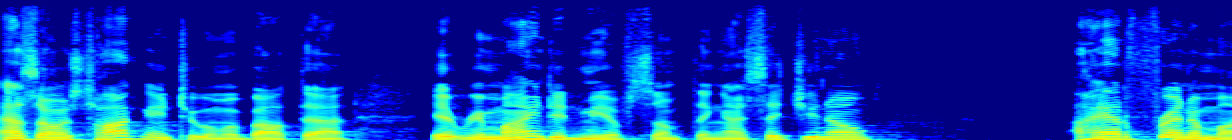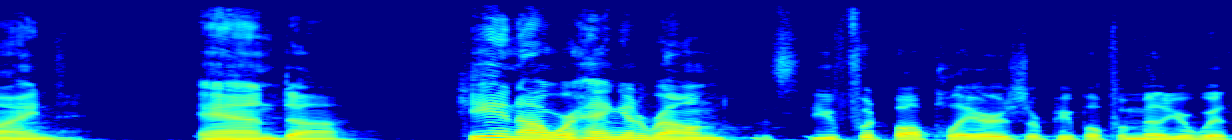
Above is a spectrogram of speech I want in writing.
as I was talking to him about that, it reminded me of something. I said, You know, I had a friend of mine, and uh, he and I were hanging around, you football players or people familiar with,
